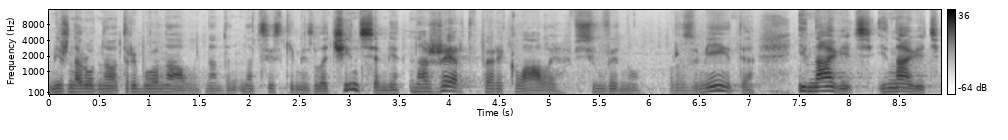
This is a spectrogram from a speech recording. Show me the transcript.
міжнародного трибуналу над нацистськими злочинцями на жертв переклали всю вину. Розумієте? І навіть, і навіть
